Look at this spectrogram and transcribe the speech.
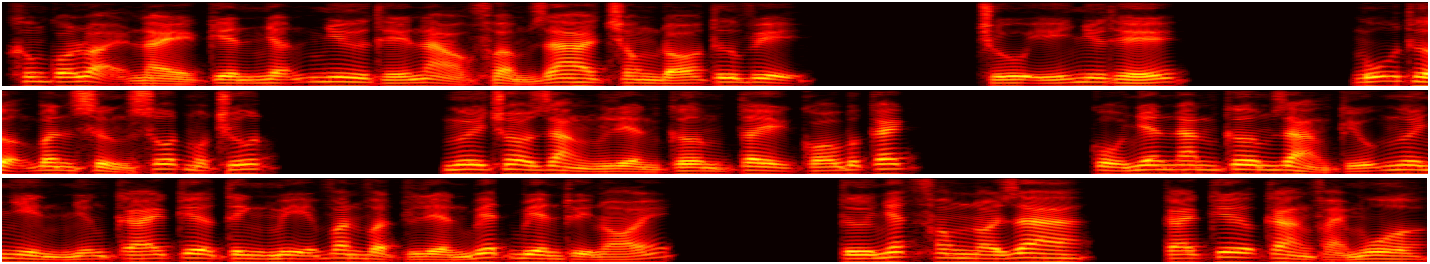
không có loại này kiên nhẫn như thế nào phẩm ra trong đó tư vị. Chú ý như thế. Ngũ thượng bân sửng sốt một chút. Ngươi cho rằng liền cơm Tây có bức cách. Cổ nhân ăn cơm giảng cứu ngươi nhìn những cái kia tinh mỹ văn vật liền biết biên thủy nói. Từ nhất phong nói ra, cái kia càng phải mua,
